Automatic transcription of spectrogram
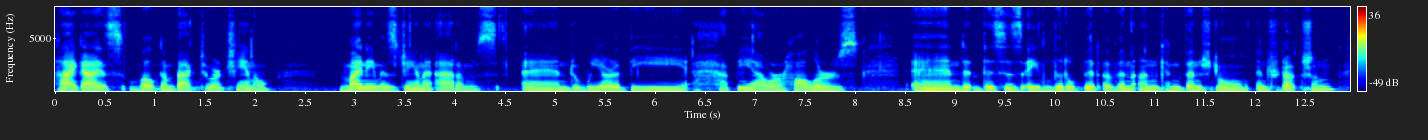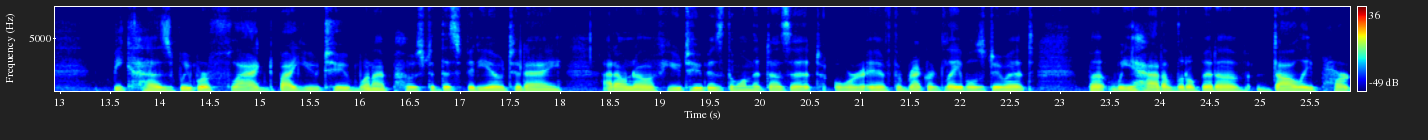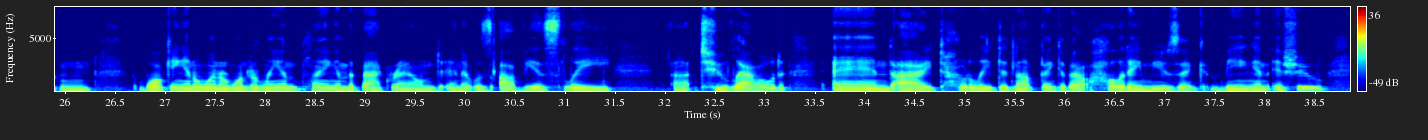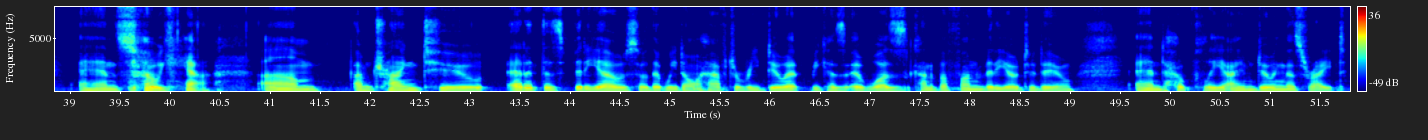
Hi guys, welcome back to our channel. My name is Janet Adams and we are the Happy Hour Haulers and this is a little bit of an unconventional introduction because we were flagged by YouTube when I posted this video today. I don't know if YouTube is the one that does it or if the record labels do it, but we had a little bit of Dolly Parton walking in a winter wonderland playing in the background and it was obviously uh, too loud and i totally did not think about holiday music being an issue and so yeah um, i'm trying to edit this video so that we don't have to redo it because it was kind of a fun video to do and hopefully i am doing this right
